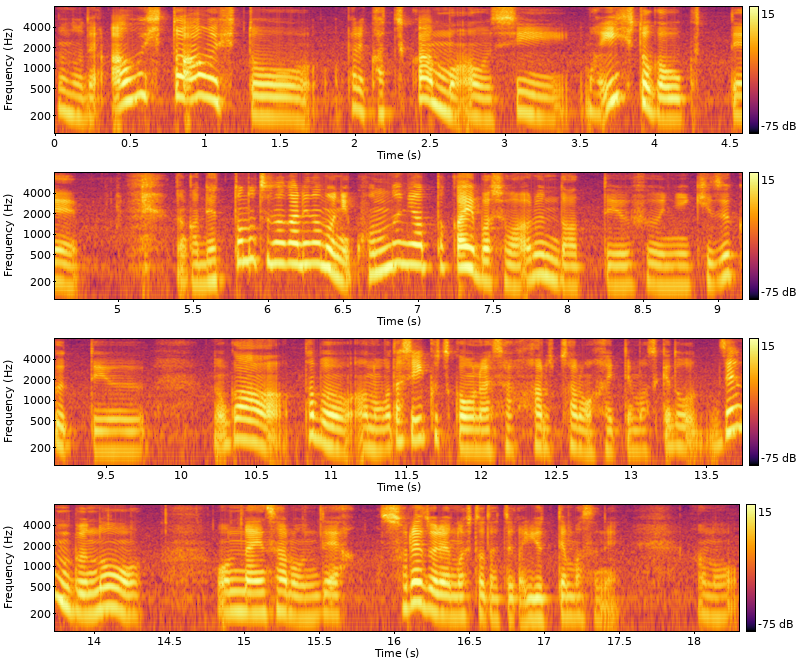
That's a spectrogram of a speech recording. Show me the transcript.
なので会う人会う人やっぱり価値観も合うし、まあ、いい人が多くってなんかネットのつながりなのにこんなにあったかい場所はあるんだっていう風に気づくっていうのが多分あの私いくつかオンラインサロン入ってますけど全部のオンラインサロンでそれぞれの人たちが言ってますね。あの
